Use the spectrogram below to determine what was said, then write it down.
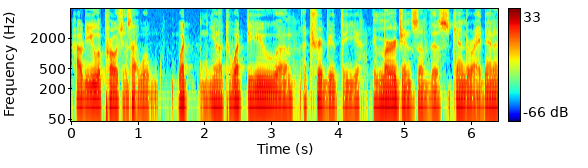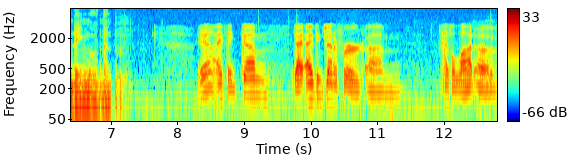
how do you approach this? How, what, you know to what do you uh, attribute the emergence of this gender identity movement? Yeah, I think um, I, think Jennifer um, has a lot of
